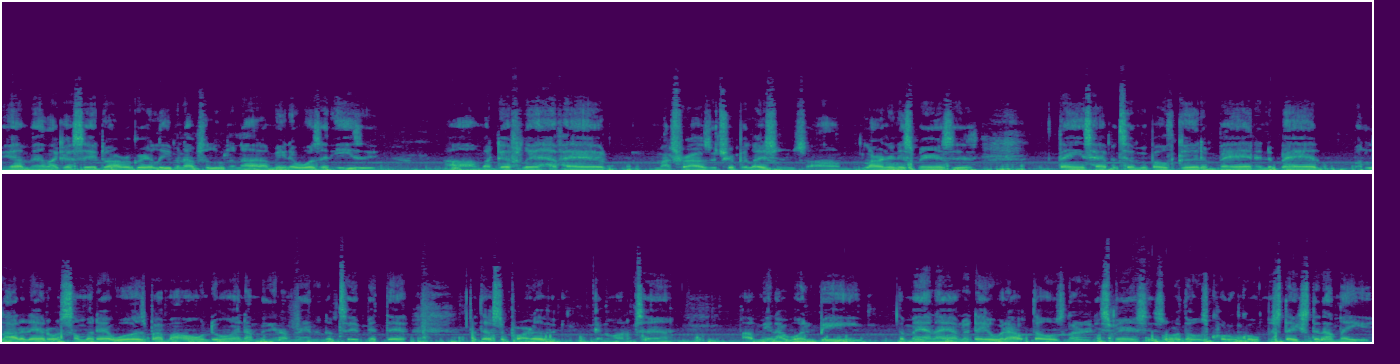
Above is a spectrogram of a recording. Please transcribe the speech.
yeah, man, like I said, do I regret leaving? Absolutely not. I mean, it wasn't easy. Um, I definitely have had my trials and tribulations, um, learning experiences. Things happen to me, both good and bad. And the bad, a lot of that or some of that was by my own doing. I mean, I'm man enough to admit that, but that's a part of it. You know what I'm saying? I mean, I wouldn't be the man I am today without those learning experiences or those quote unquote mistakes that I made.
